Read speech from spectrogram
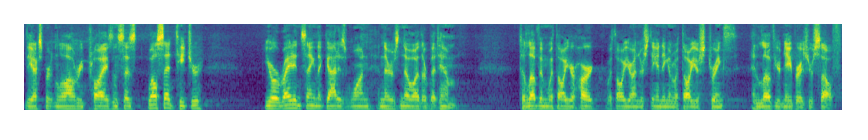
the expert in the law replies and says, Well said, teacher. You are right in saying that God is one and there is no other but Him. To love Him with all your heart, with all your understanding, and with all your strength, and love your neighbor as yourself.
